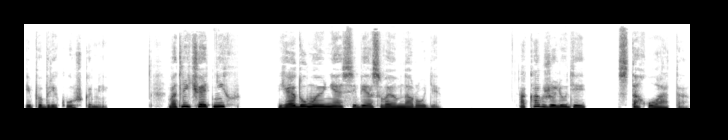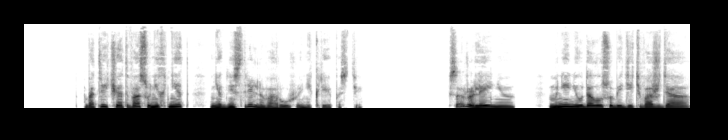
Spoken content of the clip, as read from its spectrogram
и побрякушками. В отличие от них, я думаю не о себе, а о своем народе. А как же люди Стахуата? В отличие от вас, у них нет ни огнестрельного оружия, ни крепости. К сожалению, мне не удалось убедить вождя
